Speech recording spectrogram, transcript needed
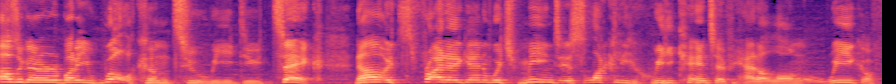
How's it going everybody? Welcome to We Do Tech. Now it's Friday again, which means it's luckily weekend, if you had a long week of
